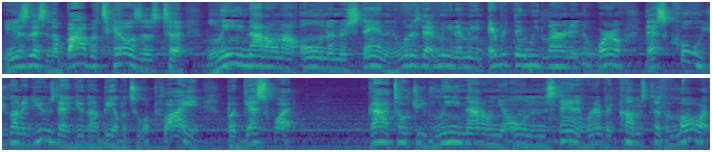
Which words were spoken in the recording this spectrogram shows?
You just listen. The Bible tells us to lean not on our own understanding. What does that mean? I mean everything we learn in the world. That's cool. You're gonna use that. You're gonna be able to apply it. But guess what? God told you lean not on your own understanding. Whenever it comes to the Lord,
